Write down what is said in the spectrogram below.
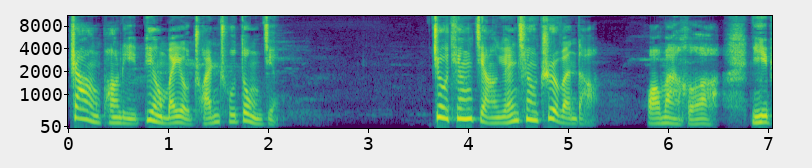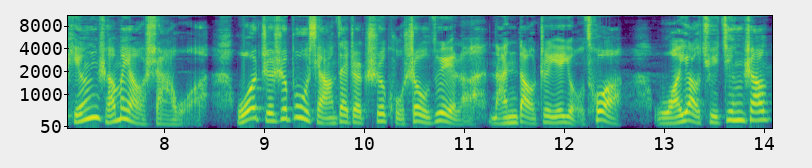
帐篷里并没有传出动静。就听蒋元庆质问道：“黄万和，你凭什么要杀我？我只是不想在这吃苦受罪了，难道这也有错？我要去经商，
